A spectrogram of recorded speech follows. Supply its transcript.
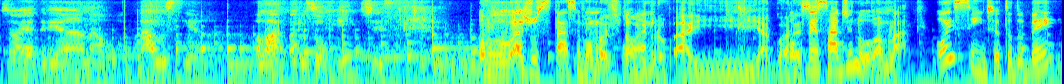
Joia Adriana, olá Luciano, olá para os ouvintes. Vamos ajustar seu Vamos microfone. ajustar o microfone. Aí, agora. Vamos começar de novo. Vamos lá. Oi, Cíntia, tudo bem?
